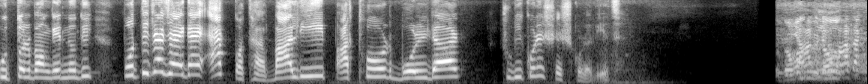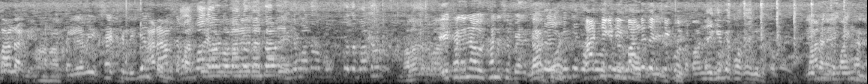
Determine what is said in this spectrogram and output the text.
উত্তরবঙ্গের নদী, প্রতিটা জায়গায় এক কথা, বালি, পাথর, বোল্ডার, চুরি করে শেষ করে দিয়েছে। এখানে না ওখানে সে হ্যাঁ ঠিক আছে বান্ধে ঠিক বলো এখানে কথা এখানে কথা। এখানে এখানে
